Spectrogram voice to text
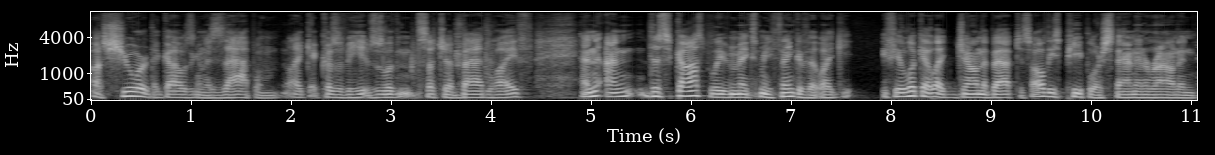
assured that God was going to zap him, like because he was living such a bad life, and and this gospel even makes me think of it like. If you look at like John the Baptist, all these people are standing around, and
